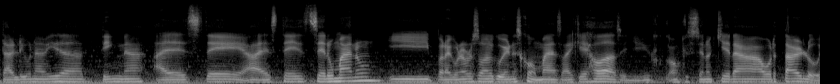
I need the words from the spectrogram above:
darle una vida digna a este, a este ser humano y por alguna razón el gobierno es como más, hay que jodas, aunque usted no quiera abortarlo,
